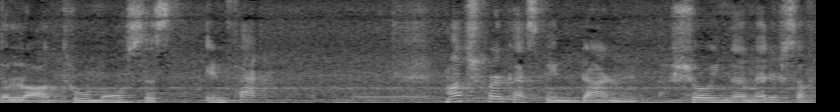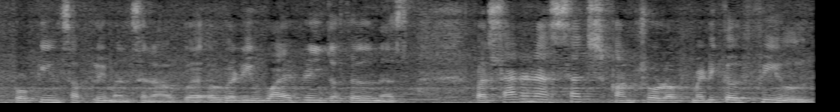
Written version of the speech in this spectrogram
the law through Moses. In fact, much work has been done showing the merits of protein supplements in a, a very wide range of illness, but Satan has such control of medical field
